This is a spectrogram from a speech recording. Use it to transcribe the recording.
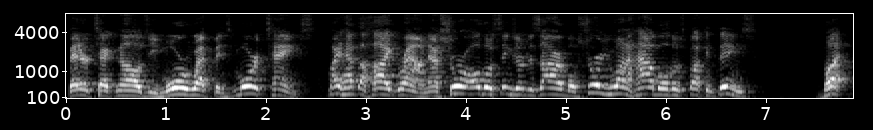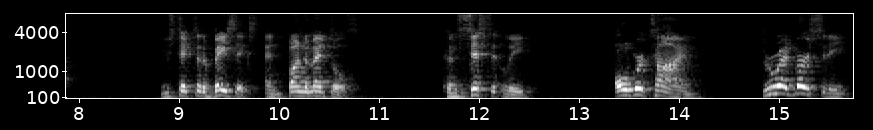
better technology, more weapons, more tanks, might have the high ground. Now, sure, all those things are desirable. Sure, you want to have all those fucking things. But you stick to the basics and fundamentals consistently over time through adversity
